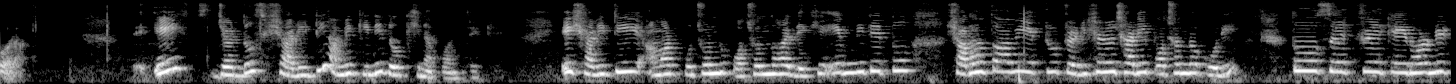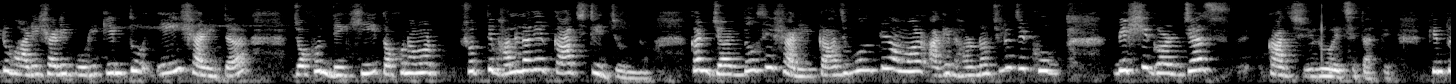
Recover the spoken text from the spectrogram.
করা। এই জারদৌসি শাড়িটি আমি কিনি দক্ষিণাপন থেকে। এই শাড়িটি আমার প্রচণ্ড পছন্দ হয় দেখে। এমনিতে তো সাধারণত আমি একটু ট্রেডিশনাল শাড়ি পছন্দ করি। তো সিল্ক ফিল্ক এই ধরনের একটু ভারী শাড়ি পরি। কিন্তু এই শাড়িটা যখন দেখি, তখন আমার সত্যি ভালো লাগে কাজটির জন্য। কারণ জারদৌসি শাড়ির কাজ বলতে আমার আগে ধারণা ছিল যে খুব বেশি গর্জাস কাজ রয়েছে তাতে। কিন্তু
